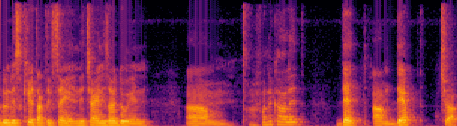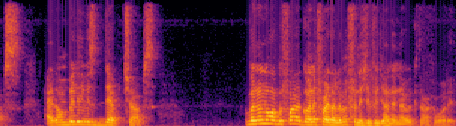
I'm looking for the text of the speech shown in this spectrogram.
doing this scare tactic saying the Chinese are doing um what do they call it? Debt um depth traps. I don't believe it's depth traps. But you know what, before I go any further, let me finish the video and then we can talk about it.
